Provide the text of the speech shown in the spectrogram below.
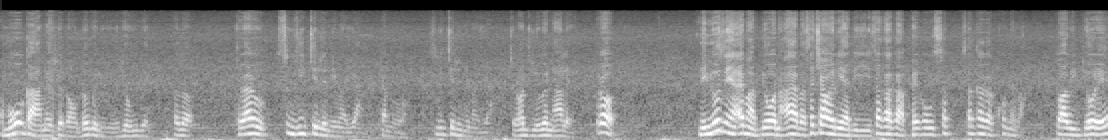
အမိုးအကာမဲ့ဖြစ်တော့လုပ်မယ်လို့ယုံကြည်တယ်အဲ့တော့ခင်ဗျားတို့စူးစီးကြည့်လက်နေမှာရမယ်တက်မတော်စူးစီးကြည့်လက်နေမှာရကျွန်တော်ဒီလိုပဲနားလဲအဲ့တော့နေမျိုးစင်အဲ့မှာပြောနေတာအဲ့ဒါ16ရက်နေ့ကဒီစက်ကကဖဲကုန်းစက်ကကခုနှစ်မှာတွားပြီးပြောတယ်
